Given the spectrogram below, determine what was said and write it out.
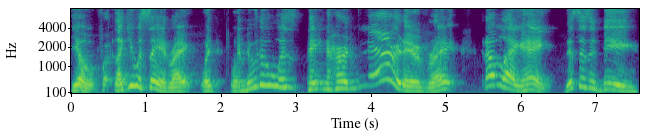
Yo, for, like you were saying, right? When when Nunu was painting her narrative, right? And I'm like, hey, this isn't being,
